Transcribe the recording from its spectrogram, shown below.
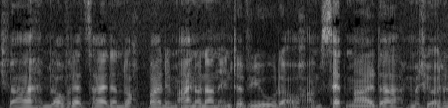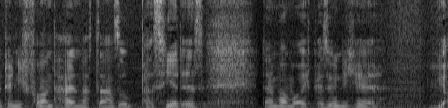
Ich war im Laufe der Zeit dann doch bei dem einen oder anderen Interview oder auch am Set mal. Da möchte ich euch natürlich nicht vorenthalten, was da so passiert ist. Dann wollen wir euch persönliche ja,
